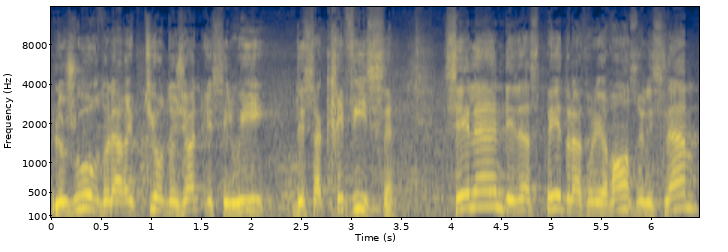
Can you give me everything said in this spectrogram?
Le jour de la rupture de jeûne et celui de sacrifice. C'est l'un des aspects de la tolérance de l'islam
